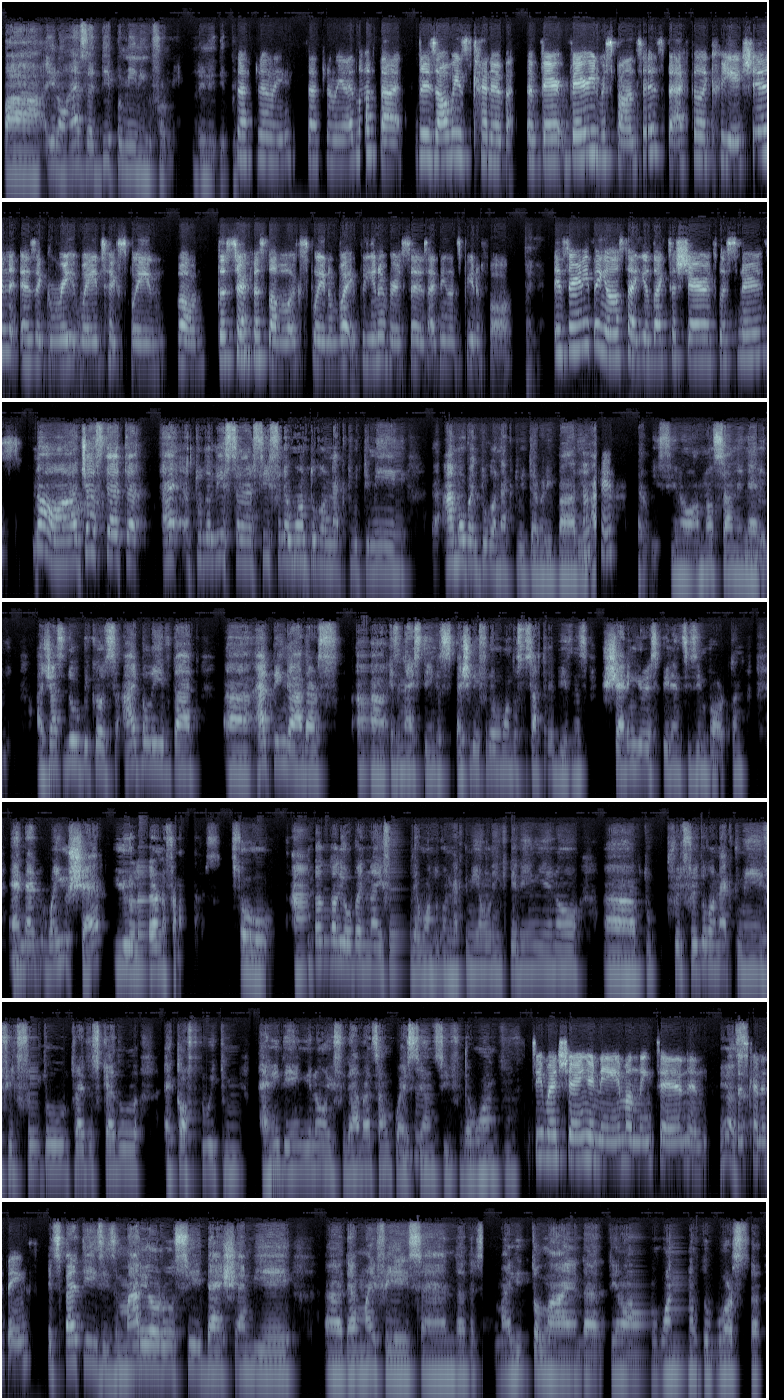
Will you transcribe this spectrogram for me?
but you know has a deep meaning for me. Really deep. meaning. Definitely, definitely. I love that. There's always kind of a var- varied responses, but I feel like creation is a great way to explain, well, the surface level explain what the universe is. I think that's beautiful. Thank you. Is there anything else that you'd like to share with listeners? No, uh, just that uh, I, to the listeners, if they want to connect with me, I'm open to connect with everybody. Okay. service, you know, I'm not selling Mhm. anything. I just do because I believe that uh, helping others uh, is a nice thing, especially if they want to start a business. Sharing your experience is important, and that when you share, you learn from others. So I'm totally open if they want to connect me on LinkedIn, you know, uh, to feel free to connect me. Feel free to try to schedule a coffee with me. Anything, you know, if they have some questions, if they want to. Do you mind sharing your name on LinkedIn and Yes, those kind of things? it's very easy. It's Mario Rossi dash MBA. Uh, my face and uh, there's my little line that you know I'm one of the worst uh,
